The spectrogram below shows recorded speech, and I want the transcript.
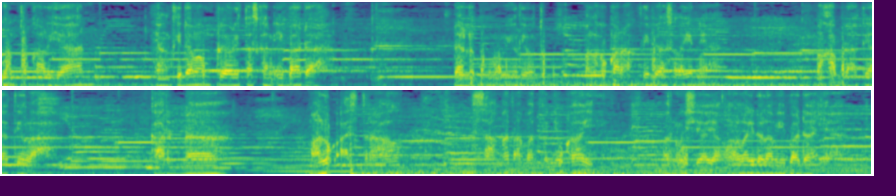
Untuk kalian yang tidak memprioritaskan ibadah dan lebih memilih untuk melakukan aktivitas lainnya, maka berhati-hatilah karena makhluk astral sangat amat menyukai manusia yang lalai dalam ibadahnya.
